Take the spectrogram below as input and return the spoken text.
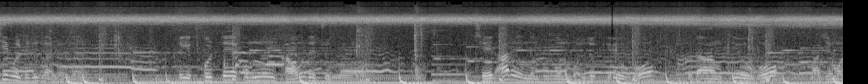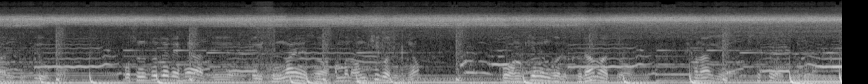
팁을 드리자면은 여기 폴대 꼽는 가운데 쪽에 제일 아래에 있는 부분을 먼저 끼우고 그 다음 끼우고 마지막에 끼우고 그 순서대로 해야지. 여기 중간에서 한번 엉키거든요? 그 엉키는 거를 그나마 좀 편하게 칠 수가 있습니다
